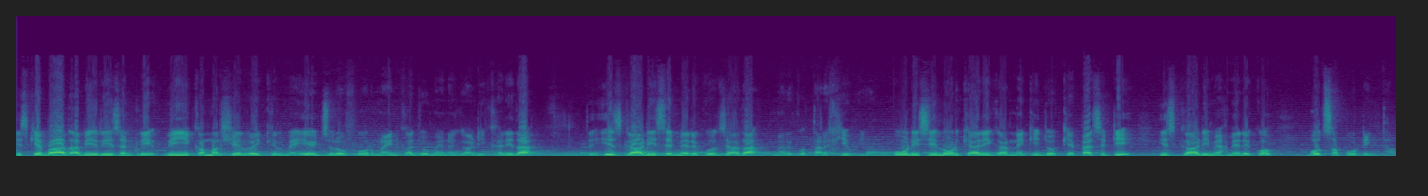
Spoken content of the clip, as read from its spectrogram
इसके बाद अभी रिसेंटली वी कमर्शियल व्हीकल में 8049 का जो मैंने गाड़ी खरीदा तो इस गाड़ी से मेरे को ज़्यादा मेरे को तरक्की हुई। ओडीसी लोड कैरी करने की जो कैपेसिटी इस गाड़ी में मेरे को बहुत सपोर्टिंग था।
